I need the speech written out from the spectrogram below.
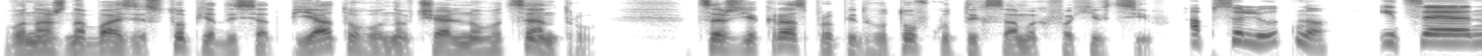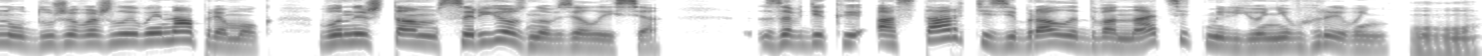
Вона ж на базі 155-го навчального центру. Це ж якраз про підготовку тих самих фахівців. абсолютно. І це, ну, дуже важливий напрямок. Вони ж там серйозно взялися. Завдяки Астарті зібрали 12 мільйонів гривень. Ого.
